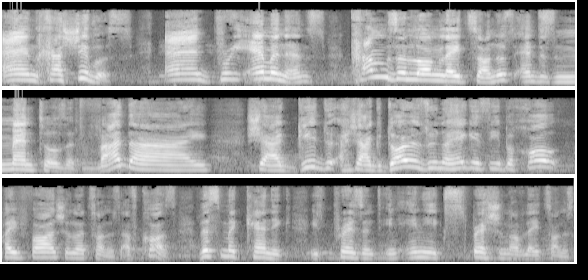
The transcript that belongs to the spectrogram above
and chashivus and preeminence, comes along leitzanus and dismantles it. Vadai. Of course, this mechanic is present in any expression of Leitzanus.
